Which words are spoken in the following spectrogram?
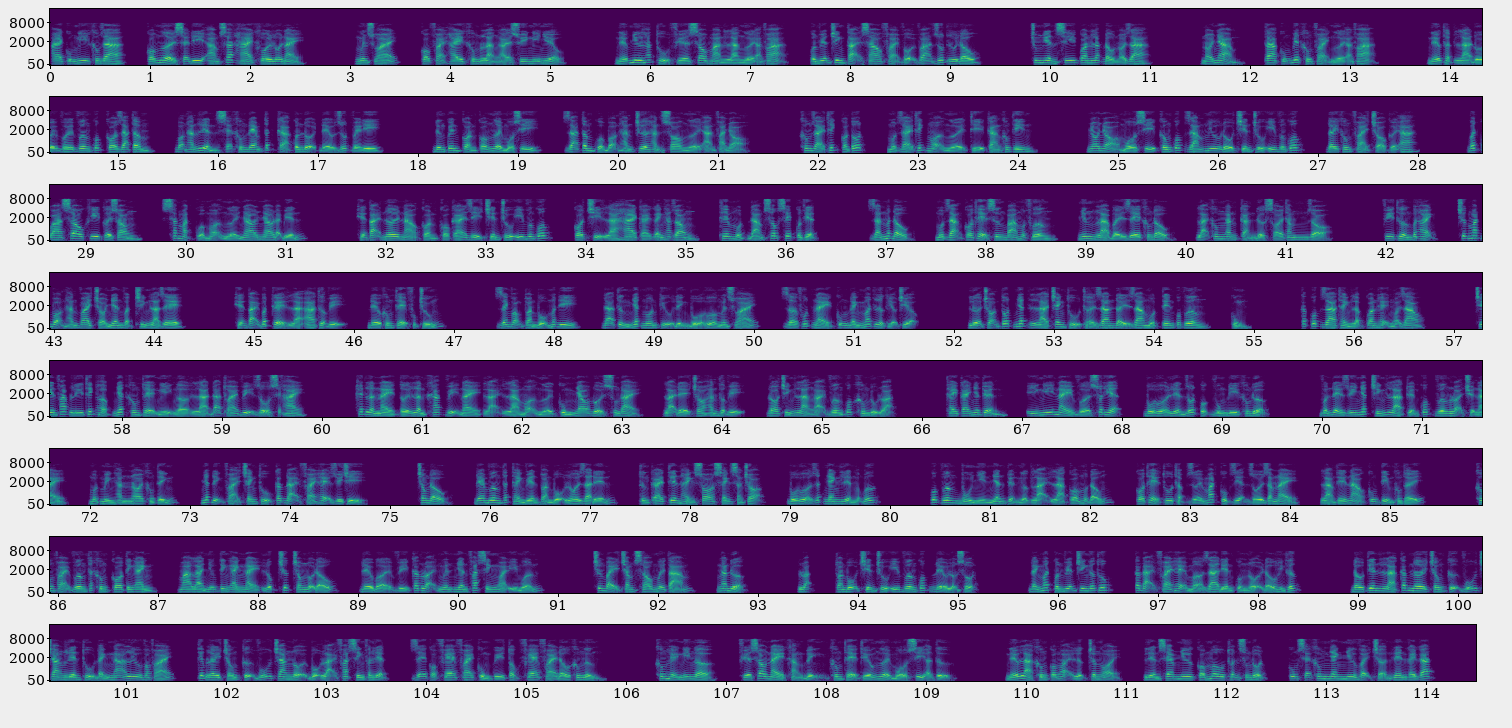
Ai cũng nghĩ không ra, có người sẽ đi ám sát hai khôi lỗi này. Nguyên soái, có phải hay không là ngài suy nghĩ nhiều? Nếu như hắc thủ phía sau màn là người án phạ, quân viễn trinh tại sao phải vội vã rút lui đâu? Trung niên sĩ quan lắc đầu nói ra. Nói nhảm ta cũng biết không phải người án phạ nếu thật là đối với vương quốc có gia tâm, bọn hắn liền sẽ không đem tất cả quân đội đều rút về đi. Đừng quên còn có người mồ si gia tâm của bọn hắn chưa hẳn so người án phạ nhỏ. Không giải thích còn tốt, một giải thích mọi người thì càng không tin. Nho nhỏ mồ xì công quốc dám mưu đồ chiến chủ ý vương quốc, đây không phải trò cười a. Bất quá sau khi cười xong, sắc mặt của mọi người nhao nhao đại biến. Hiện tại nơi nào còn có cái gì chiến chủ ý vương quốc, có chỉ là hai cái gánh hát rong, thêm một đám sốc xếp quân thiệt. Rắn mất đầu, một dạng có thể xưng bá một phương, nhưng là bầy dê không đầu, lại không ngăn cản được sói thăm dò phi thường bất hạnh, trước mắt bọn hắn vai trò nhân vật chính là dê. Hiện tại bất kể là a thượng vị, đều không thể phục chúng. Danh vọng toàn bộ mất đi, đã từng nhất ngôn cựu đỉnh bùa hùa nguyên soái, giờ phút này cũng đánh mất lực hiệu triệu. Lựa chọn tốt nhất là tranh thủ thời gian đẩy ra một tên quốc vương, cùng các quốc gia thành lập quan hệ ngoại giao. Trên pháp lý thích hợp nhất không thể nghi ngờ là đã thoái vị rổ sẽ hai. Hết lần này tới lần khác vị này lại là mọi người cùng nhau đổi xuống này lại để cho hắn thượng vị, đó chính là ngại vương quốc không đủ loạn. Thay cái nhân tuyển, ý nghĩ này vừa xuất hiện bộ hội liền rốt cuộc vung đi không được vấn đề duy nhất chính là tuyển quốc vương loại chuyện này, một mình hắn nói không tính, nhất định phải tranh thủ các đại phái hệ duy trì. Trong đầu, đem vương thất thành viên toàn bộ lôi ra đến, từng cái tiên hành so sánh sàng chọn bộ hựa rất nhanh liền một bước. Quốc vương bù nhìn nhân tuyển ngược lại là có một đống, có thể thu thập dưới mắt cục diện rối rắm này, làm thế nào cũng tìm không thấy. Không phải vương thất không có tinh anh, mà là những tinh anh này lúc trước trong nội đấu, đều bởi vì các loại nguyên nhân phát sinh ngoài ý muốn. Chương bảy trăm sáu mươi tám, ngăn được. Loạn, toàn bộ chiến chủ y vương quốc đều lộn xộn. Đánh mất quân viễn trinh ước thúc, các đại phái hệ mở ra điên cuồng nội đấu hình thức đầu tiên là các nơi chống cự vũ trang liên thủ đánh ngã lưu văn phái, tiếp lấy chống cự vũ trang nội bộ lại phát sinh phân liệt, dễ có phe phái cùng quý tộc phe phái đấu không ngừng. Không hề nghi ngờ, phía sau này khẳng định không thể thiếu người mổ xì ở tử. Nếu là không có ngoại lực chân ngòi, liền xem như có mâu thuẫn xung đột, cũng sẽ không nhanh như vậy trở nên gay gắt.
